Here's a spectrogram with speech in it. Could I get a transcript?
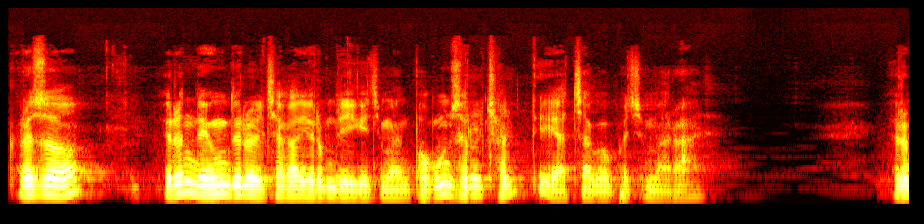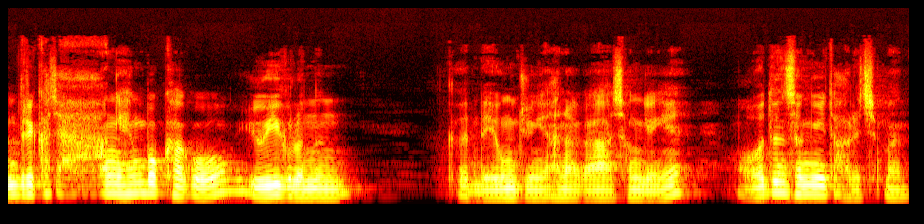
그래서 이런 내용들을 제가 여러분들 얘기했지만 복음서를 절대 얕잡아 보지 마라. 여러분들이 가장 행복하고 유익을 얻는 그 내용 중에 하나가 성경에 모든 성경이 다 그렇지만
